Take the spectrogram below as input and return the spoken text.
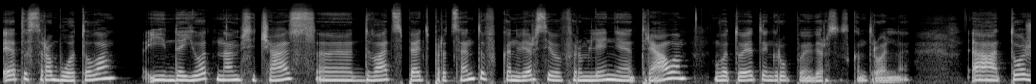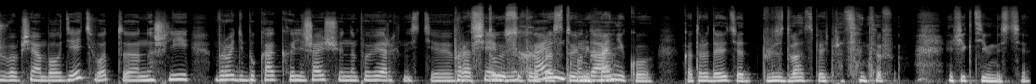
это сработало, и дает нам сейчас 25% э, конверсии в оформление триала вот у этой группы versus контрольная а, тоже вообще обалдеть. Вот а, нашли вроде бы как лежащую на поверхности простую, суперпростую механику, да. которая дает тебе плюс 25% эффективности.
